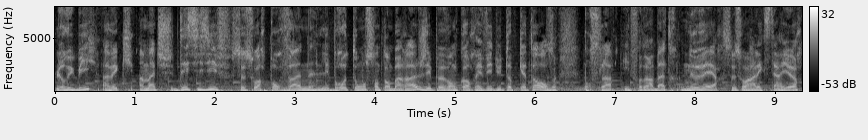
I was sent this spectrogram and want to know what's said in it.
Le rugby avec un match décisif ce soir pour Vannes. Les Bretons sont en barrage et peuvent encore rêver du top 14. Pour cela, il faudra battre Nevers ce soir à l'extérieur.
